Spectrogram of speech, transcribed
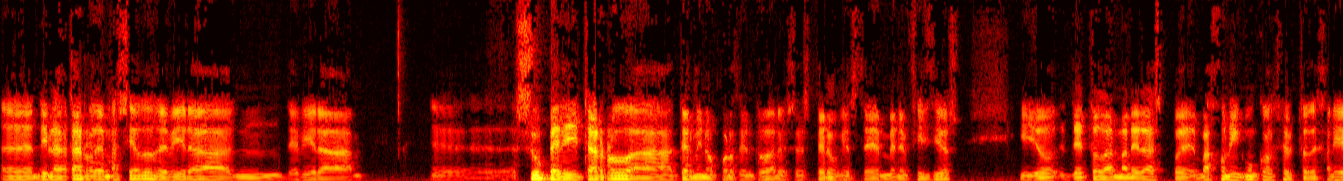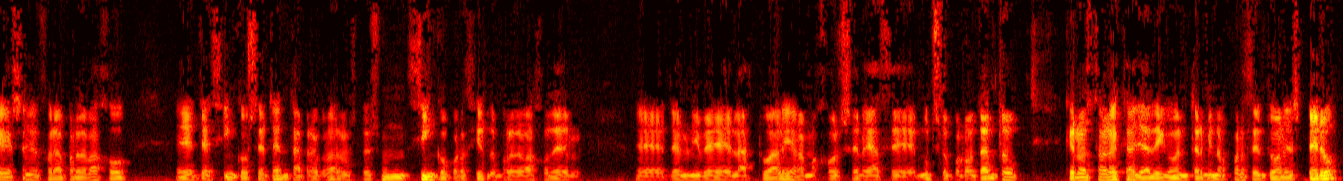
eh, dilatarlo demasiado debiera, debiera eh, supeditarlo a términos porcentuales. Espero que esté en beneficios y yo de todas maneras pues bajo ningún concepto dejaría que se me fuera por debajo eh, de 5,70, pero claro, esto es un 5% por debajo del, eh, del nivel actual y a lo mejor se le hace mucho. Por lo tanto, que lo establezca, ya digo, en términos porcentuales, pero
